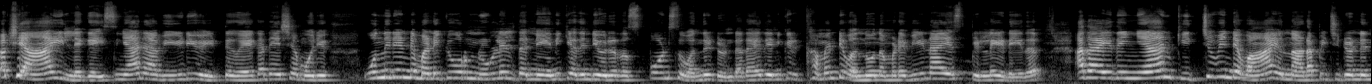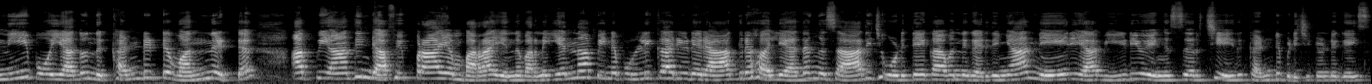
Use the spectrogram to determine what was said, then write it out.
പക്ഷെ ആയില്ല ഗൈസ് ഞാൻ ആ വീഡിയോ ഇട്ട് ഏകദേശം ഒരു ഒന്ന് രണ്ട് മണിക്കൂറിനുള്ളിൽ തന്നെ എനിക്ക് അതിന്റെ ഒരു റെസ്പോൺസ് വന്നിട്ടുണ്ട്. അതായത് എനിക്കൊരു കമന്റ് വന്നു നമ്മുടെ വീണ എസ് പിള്ളയുടേത്. അതായത് ഞാൻ കിച്ചുവിന്റെ വായൊന്ന് അടപ്പിച്ചിട്ടുണ്ട്. നീ പോയി അതൊന്ന് കണ്ടിട്ട് വന്നിട്ട് അപ്പി അതിന്റെ അഭിപ്രായം പറ എന്ന് പറഞ്ഞു. എന്നാൽ പിന്നെ പുള്ളിക്കാരിയുടെ ഒരു ആഗ്രഹം അല്ലേ? അതങ്ങ് സാധിച്ചു കൊടുത്തേക്കാവെന്ന് കരുതി ഞാൻ നേരെ ആ വീഡിയോ എങ്ങ് സെർച്ച് ചെയ്ത് കണ്ടുപിടിച്ചിട്ടുണ്ട് ഗൈസ്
